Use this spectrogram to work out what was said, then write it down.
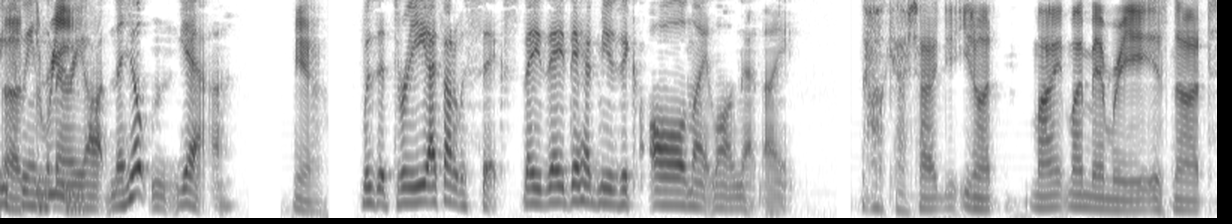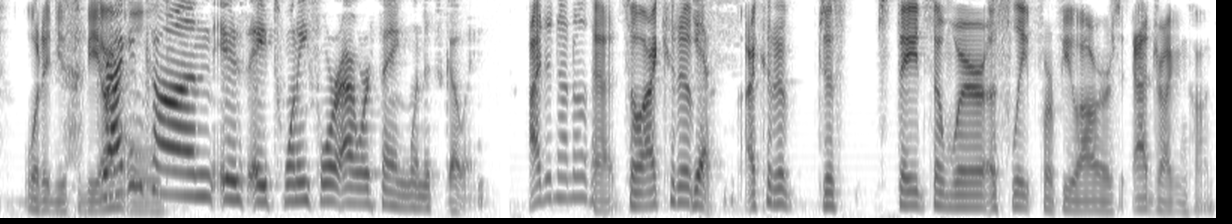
Uh, between the. Marriott and the Hilton. Yeah. yeah Was it three? I thought it was six. They, they, they had music all night long that night. oh gosh I, you know what my my memory is not what it used to be Dragon. Con is a 24 hour thing when it's going. I did not know that. So I could have Yes. I could have just stayed somewhere asleep for a few hours at Dragon Con.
